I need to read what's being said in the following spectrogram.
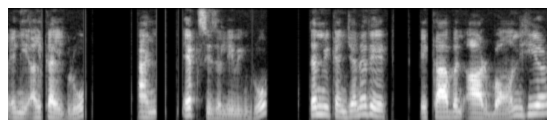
any alkyl group and X is a leaving group, then we can generate a carbon R bond here,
